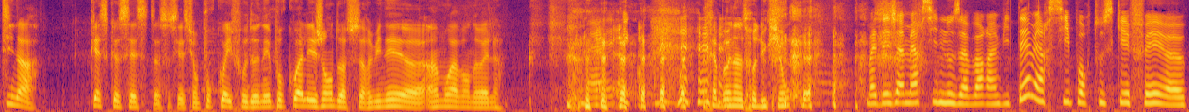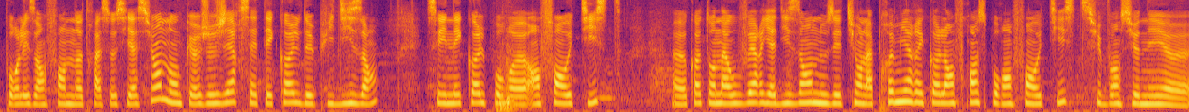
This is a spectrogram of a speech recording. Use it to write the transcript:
Tina, qu'est-ce que c'est cette association? Pourquoi il faut donner? Pourquoi les gens doivent se ruiner euh, un mois avant Noël? Euh, Très bonne introduction. bah déjà, merci de nous avoir invités. Merci pour tout ce qui est fait euh, pour les enfants de notre association. Donc, euh, je gère cette école depuis 10 ans. C'est une école pour euh, enfants autistes. Quand on a ouvert il y a 10 ans, nous étions la première école en France pour enfants autistes, subventionnée,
